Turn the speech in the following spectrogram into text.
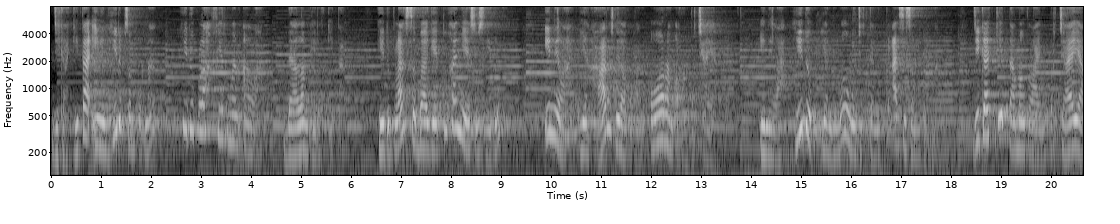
Jika kita ingin hidup sempurna, hiduplah firman Allah dalam hidup kita. Hiduplah sebagai Tuhan Yesus hidup. Inilah yang harus dilakukan orang-orang percaya. Inilah hidup yang mewujudkan kasih sempurna. Jika kita mengklaim percaya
